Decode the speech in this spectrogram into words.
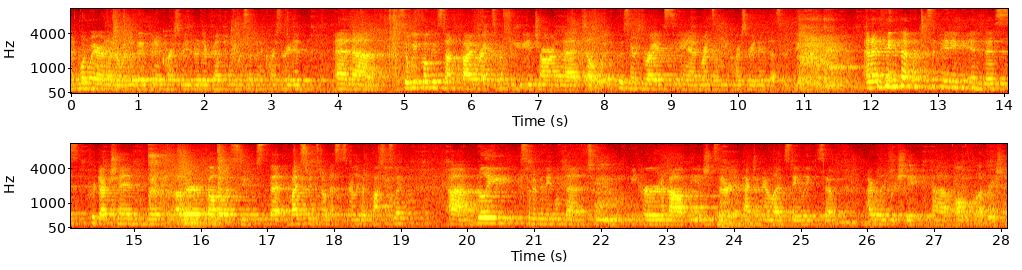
in one way or another, whether they've been incarcerated or their family members have been incarcerated. And um, so we focused on five rights from the UDHR that dealt with prisoners' rights and rights of the incarcerated, that sort of thing. And I think that participating in this production with other fellow students that my students don't necessarily have classes with um, really sort of enabled them to be heard about the issues that are impacting their lives daily. So I really appreciate uh, all the collaboration.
